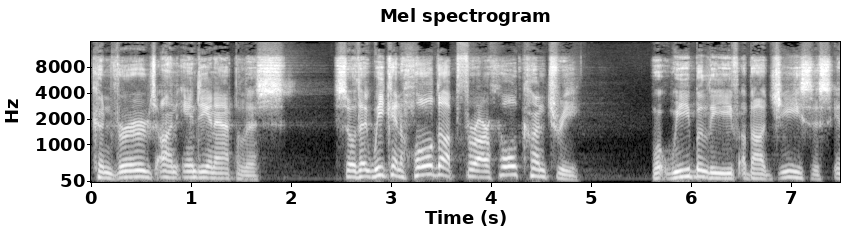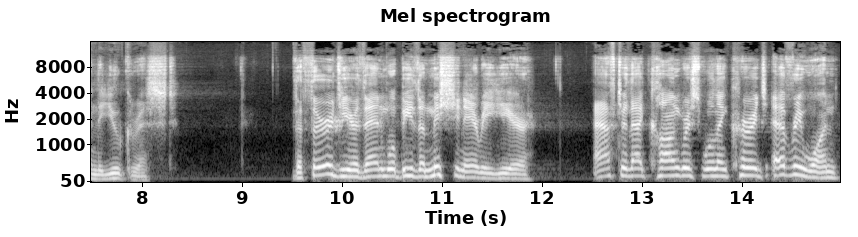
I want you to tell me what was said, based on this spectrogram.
converge on Indianapolis so that we can hold up for our whole country what we believe about Jesus in the Eucharist. The third year then will be the missionary year. After that, Congress will encourage everyone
